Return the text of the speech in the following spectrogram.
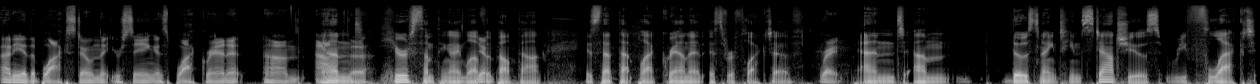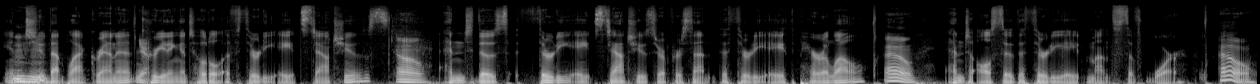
any of the black stone that you're seeing is black granite. Um, And the, here's something I love Yep. about that is that that black granite is reflective. right, And um, those 19 statues reflect into Mhm. that black granite, Yeah. creating a total of 38 statues. oh, And those 38 statues represent the 38th parallel oh, and also the 38 months of war. oh.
